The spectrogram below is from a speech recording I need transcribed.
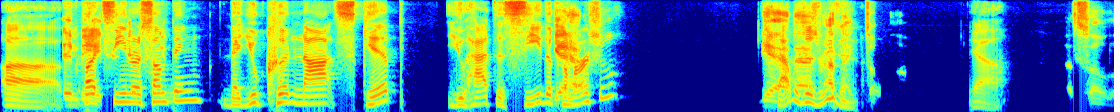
uh cutscene or something that you could not skip. You had to see the yeah. commercial. Yeah, that was his reason. So yeah, that's so low.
